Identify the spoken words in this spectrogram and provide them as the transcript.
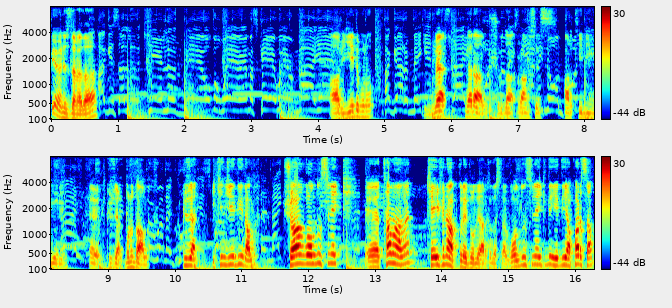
Bir ön izleme daha. Abi 7 bunu ver. Ver abi. Şurada Ramses artı 7'yi göreyim. Evet güzel. Bunu da aldık. Güzel. İkinci 7'yi de aldık. Şu an Golden Snake e, tamamen keyfine upgrade oluyor arkadaşlar. Golden Snake'i de 7 yaparsam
